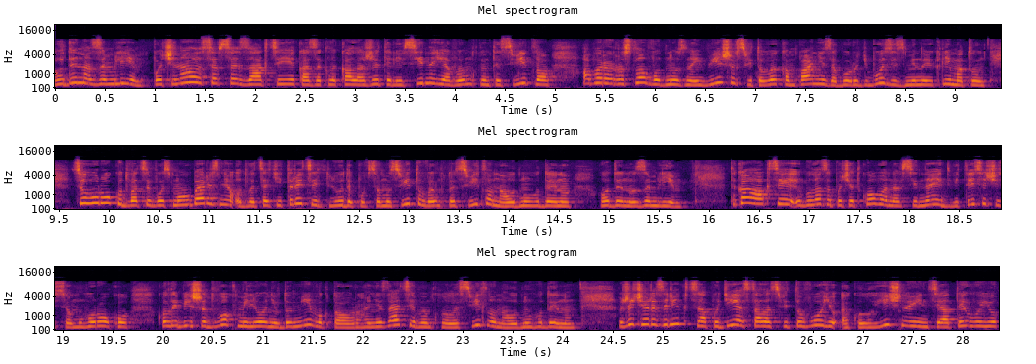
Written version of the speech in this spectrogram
Година землі починалося все з акції, яка закликала жителів Сіднея вимкнути світло, а переросло в одну з найбільших світових кампаній за боротьбу зі зміною клімату. Цього року, 28 березня, о 20.30 люди по всьому світу вимкнуть світло на одну годину годину землі. Така акція і була започаткована в Сіднеї 2007 року, коли більше двох мільйонів домівок та організацій вимкнули світло на одну годину. Вже через рік ця подія стала світовою екологічною ініціативою,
